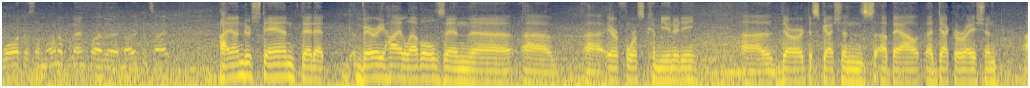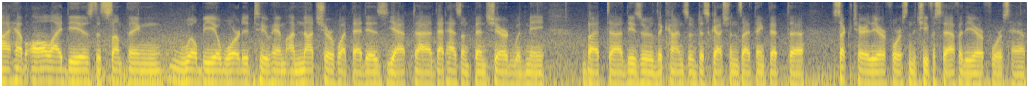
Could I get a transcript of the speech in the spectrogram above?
award or some honor planned by the American side? I understand that at very high levels in the uh, uh, Air Force community, uh, there are discussions about a decoration. I have all ideas that something will be awarded to him. I'm not sure what that is yet. Uh, that hasn't been shared with me. But uh, these are the kinds of discussions I think that the Secretary of the Air Force and the Chief of Staff of the Air Force have.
